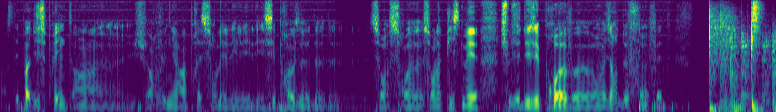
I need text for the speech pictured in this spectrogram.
Alors, c'était pas du sprint. hein, Je vais revenir après sur les, épreuves sur, la piste, mais je faisais des épreuves, on va dire, de fond en fait.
